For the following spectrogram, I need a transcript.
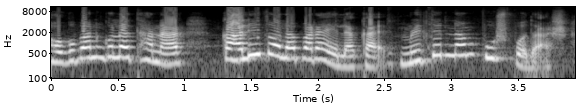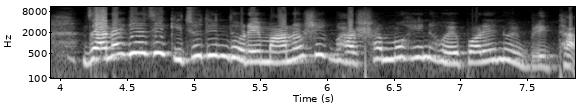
ভগবানগোলা থানার কালীতলাপাড়া এলাকায়। মৃতের নাম পুষ্প দাস। জানা গিয়েছে, কিছুদিন ধরে মানসিক ভারসাম্যহীন হয়ে পড়েন ওই বৃদ্ধা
